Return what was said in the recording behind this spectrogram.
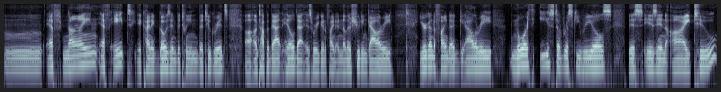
mm, F9, F8. It kind of goes in between the two grids. Uh, on top of that hill, that is where you're going to find another shooting gallery. You're going to find a gallery northeast of Risky Reels. This is in I2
